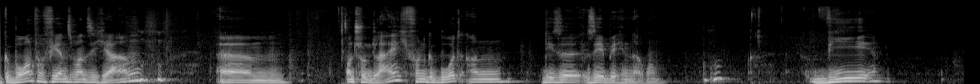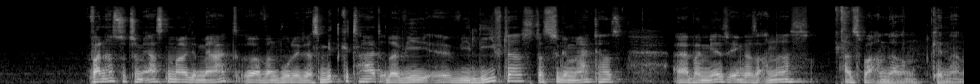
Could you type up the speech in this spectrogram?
Ähm, geboren vor 24 Jahren ähm, und schon gleich von Geburt an diese Sehbehinderung. Mhm. Wie, wann hast du zum ersten Mal gemerkt oder wann wurde dir das mitgeteilt oder wie, äh, wie lief das, dass du gemerkt hast, äh, bei mir ist irgendwas anders als bei anderen Kindern?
